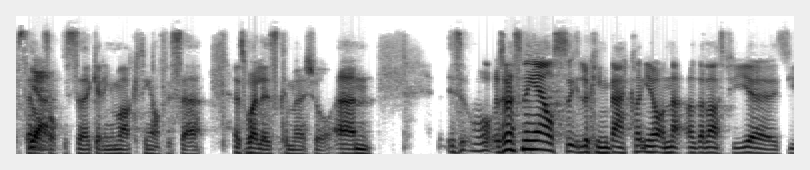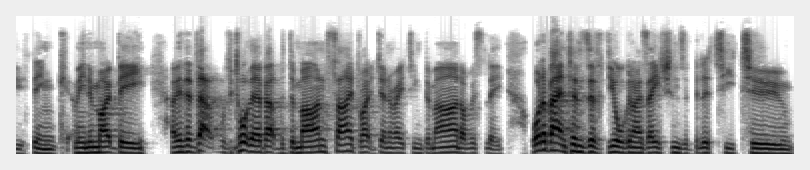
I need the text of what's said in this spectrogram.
sales Yeah. officer, getting a marketing officer, as well as commercial. Um, is, is there something else that you're looking back, on, you know, on that on the last few years? You think? I mean, it might be. I mean, that, that we've talked there about the demand side, right? Generating demand, obviously. What about in terms of the organization's ability to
